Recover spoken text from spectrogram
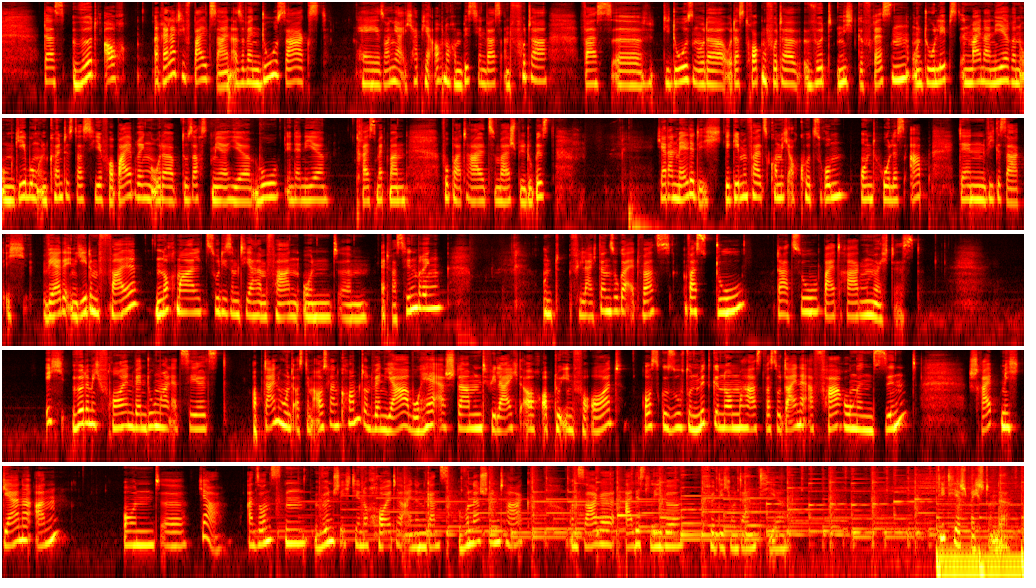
Das wird auch relativ bald sein. Also wenn du sagst, hey Sonja, ich habe hier auch noch ein bisschen was an Futter, was äh, die Dosen oder, oder das Trockenfutter wird nicht gefressen und du lebst in meiner näheren Umgebung und könntest das hier vorbeibringen oder du sagst mir hier, wo in der Nähe Kreis Mettmann, Wuppertal zum Beispiel du bist, ja, dann melde dich. Gegebenenfalls komme ich auch kurz rum und hole es ab. Denn wie gesagt, ich werde in jedem Fall nochmal zu diesem Tierheim fahren und ähm, etwas hinbringen. Und vielleicht dann sogar etwas, was du dazu beitragen möchtest. Ich würde mich freuen, wenn du mal erzählst, ob dein Hund aus dem Ausland kommt und wenn ja, woher er stammt, vielleicht auch, ob du ihn vor Ort ausgesucht und mitgenommen hast, was so deine Erfahrungen sind. Schreib mich gerne an und äh, ja, ansonsten wünsche ich dir noch heute einen ganz wunderschönen Tag und sage alles Liebe für dich und dein Tier. Die Tiersprechstunde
